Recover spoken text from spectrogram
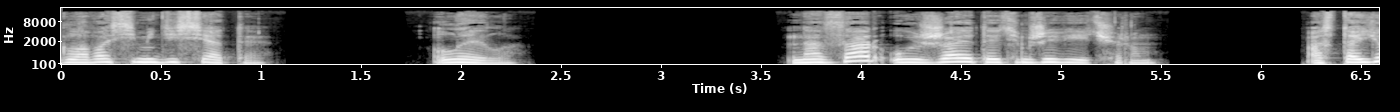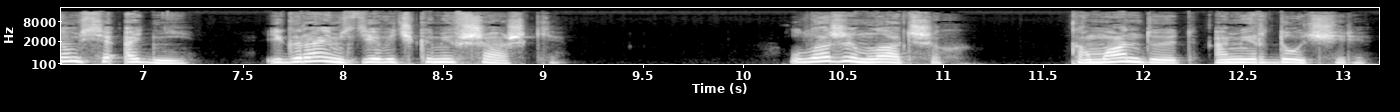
Глава 70. Лейла. Назар уезжает этим же вечером. Остаемся одни. Играем с девочками в шашки. Уложи младших, командует Амир дочери.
